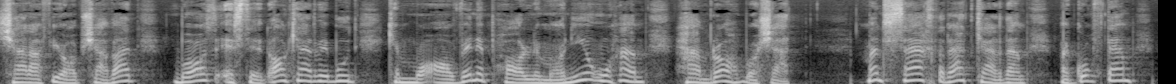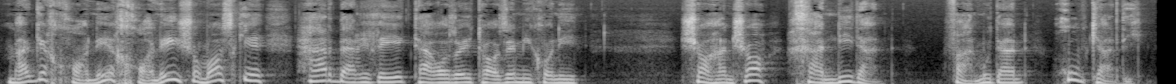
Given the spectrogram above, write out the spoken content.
شرفیاب شود باز استدعا کرده بود که معاون پارلمانی او هم همراه باشد. من سخت رد کردم و گفتم مگه خانه خاله شماست که هر دقیقه یک تقاضای تازه می کنید شاهنشاه خندیدند. فرمودند خوب کردی.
